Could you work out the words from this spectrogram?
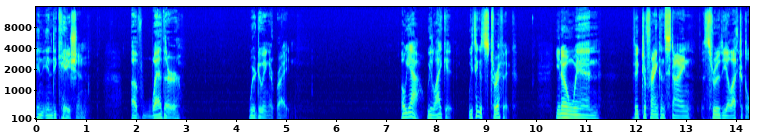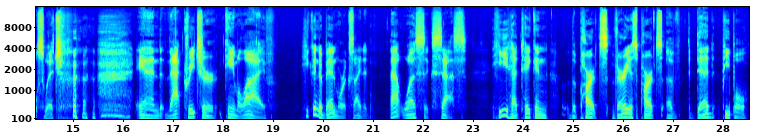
an indication of whether we're doing it right. Oh, yeah, we like it. We think it's terrific. You know, when Victor Frankenstein threw the electrical switch and that creature came alive, he couldn't have been more excited. That was success. He had taken the parts, various parts of dead people,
